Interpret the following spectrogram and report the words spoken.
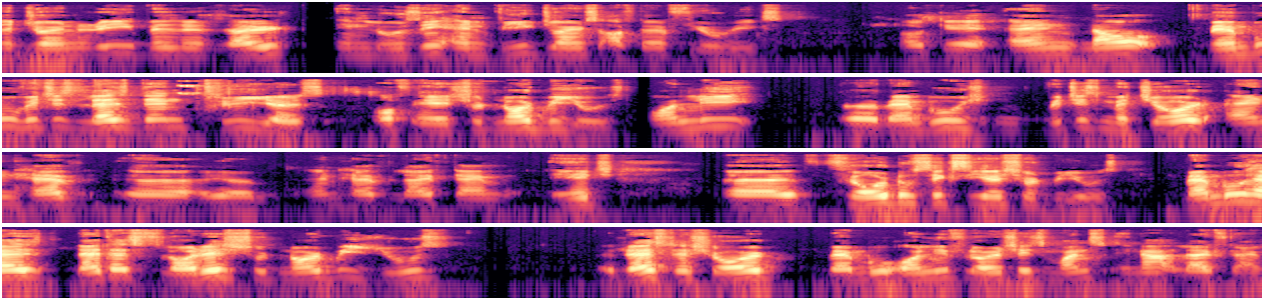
the joinery will result in losing and weak joints after a few weeks. Okay, and now bamboo which is less than three years of age should not be used. Only uh, bamboo which is matured and have uh, uh, and have lifetime age uh, four to six years should be used. Bamboo has that has flourished should not be used. Rest assured, bamboo only flourishes once in a lifetime,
